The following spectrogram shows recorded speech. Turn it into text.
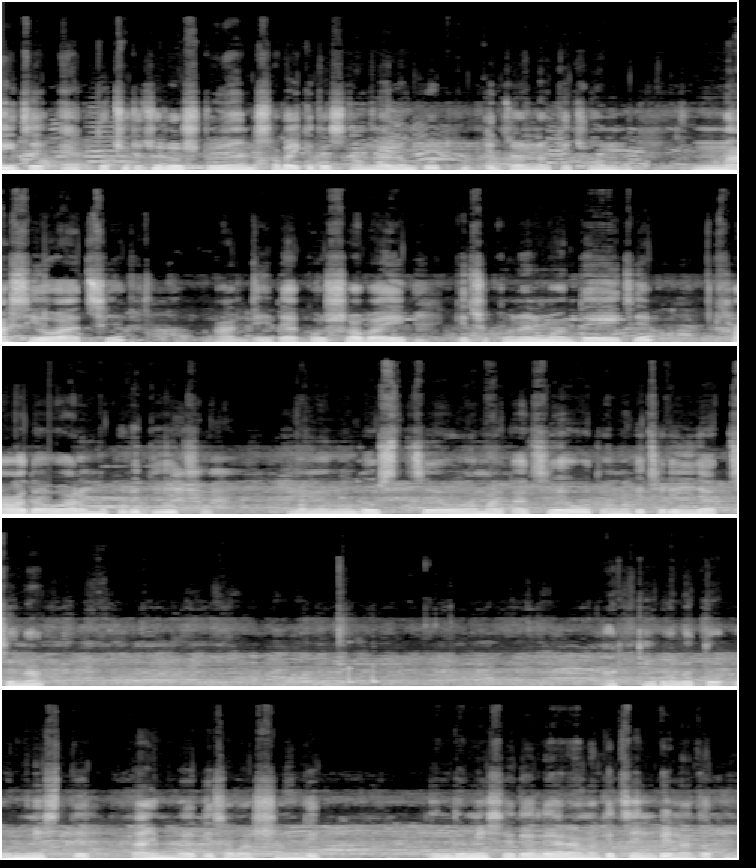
এই যে এত ছোট ছোট স্টুডেন্ট সবাইকে তো সামলানো কঠিন এর জন্য কিছু মাসিও আছে। আর এই দেখো সবাই কিছুক্ষণের মধ্যে এই যে খাওয়া দাওয়া আরম্ভ করে দিয়েছে। মামামু বসছে, ও আমার কাছে, ও তো আমাকে ছেড়েই যাচ্ছে না। আর কি বলতো, ওর মিশতে টাইম লাগে সবার সঙ্গে। কিন্তু মিশে গেলে আর আমাকে চিনবে না তখন।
